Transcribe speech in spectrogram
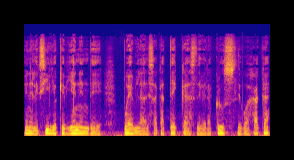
en el exilio que vienen de Puebla, de Zacatecas, de Veracruz, de Oaxaca,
